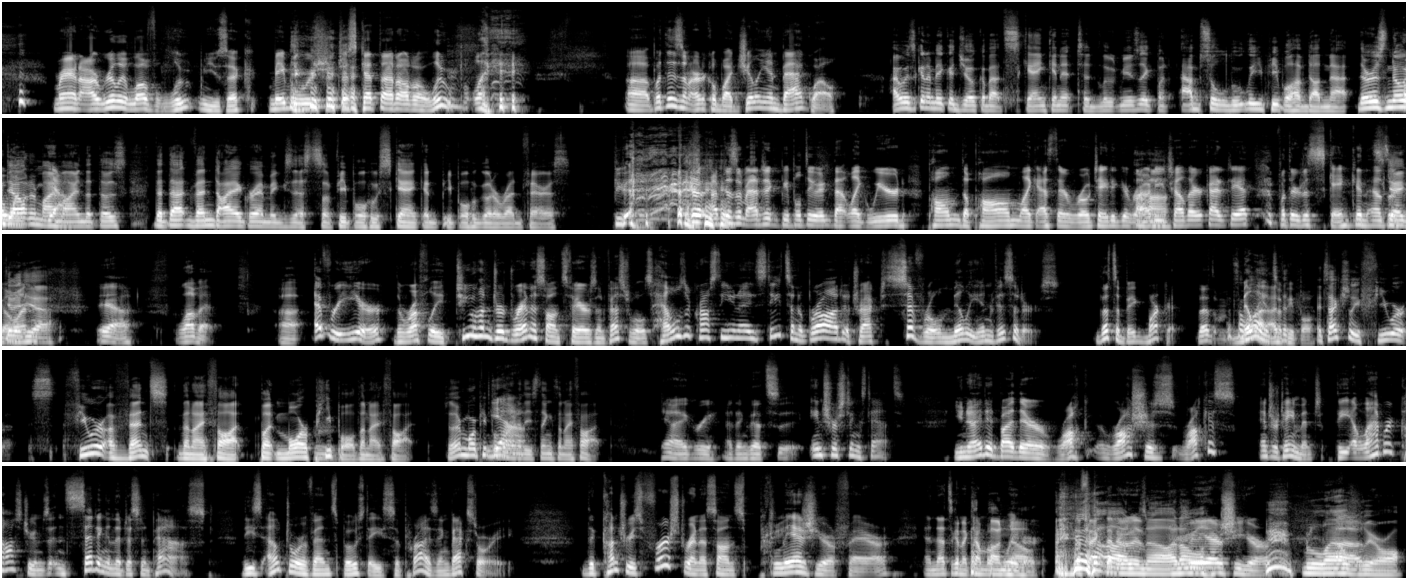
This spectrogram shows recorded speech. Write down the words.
man, I really love loop music. Maybe we should just get that on a loop. Like, uh, but this is an article by Jillian Bagwell. I was gonna make a joke about skanking it to lute music, but absolutely people have done that. There is no Oh, doubt in my yeah. mind that those that that Venn diagram exists of people who skank and people who go to red Ferris. I'm just imagining people doing that like weird palm to palm, like as they're rotating around Uh-huh. each other kind of dance, but they're just skanking as they're going. it, yeah. Yeah, love it. Uh, every year, the roughly 200 Renaissance fairs and festivals held across the United States and abroad attract several million visitors. That's a big market. That's, That's millions of people. It's actually fewer fewer events than I thought, but more Hmm. people than I thought. So there are more people Yeah. going to these things than I thought. Yeah, I agree. I think that's uh, interesting stats. United by their rock, raucous, raucous entertainment, the elaborate costumes and setting in the distant past, these outdoor events boast a surprising backstory. The country's first Renaissance pleasure fair, and that's going to come oh, up Oh, no. later. The fact that Oh, it was no, I pleasure. Pleasure. Uh,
